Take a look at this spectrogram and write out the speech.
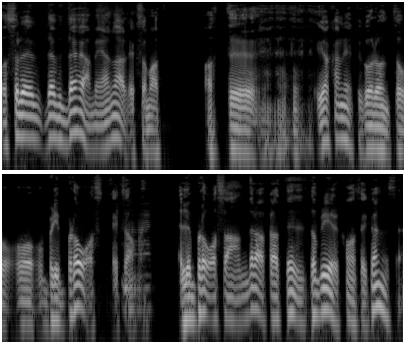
och så det, det är det jag menar, liksom, att att eh, jag kan inte gå runt och, och, och bli blåst liksom. Eller blåsa andra för att det, då blir det konsekvenser.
